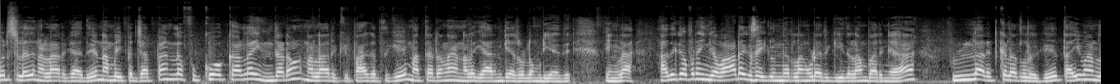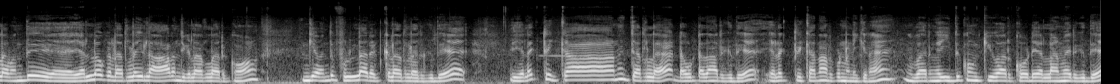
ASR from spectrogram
ஒரு சிலது நல்லா இருக்காது. நம்ம இப்போ ஜப்பானில் ஃபுக்கோக்கால இந்த இடம் நல்லா இருக்குது பார்க்குறதுக்கு மற்ற இடம்லாம் என்னால் கேரண்டியாக சொல்ல முடியாது. ஓகேங்களா? அதுக்கப்புறம் இங்கே வாடகை சைக்கிள் மாதிரிலாம் கூட இருக்குது இதெல்லாம் பாருங்கள் ஃபுல்லாக ரெட் கலரில் இருக்குது தைவானில் வந்து எல்லோ கலரில் இல்லை ஆரஞ்சு கலரில் இருக்கும். இங்கே வந்து ஃபுல்லாக ரெட் கலரில் இருக்குது. எலக்ட்ரிக்கான்னு தெரில டவுட்டாக தான் இருக்குது. எலக்ட்ரிக்காக தான் இருக்கும்னு நினைக்கிறேன். பாருங்கள் பாருங்க இதுக்கும் கியூஆர் கோடு எல்லாமே இருக்குது.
